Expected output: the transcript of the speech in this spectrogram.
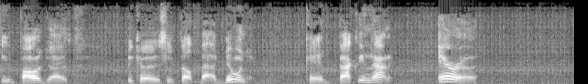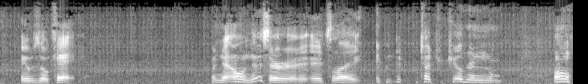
he, he apologized because he felt bad doing it. Okay, back in that era, it was okay. But now in this era, it's like if you touch your children, oh,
